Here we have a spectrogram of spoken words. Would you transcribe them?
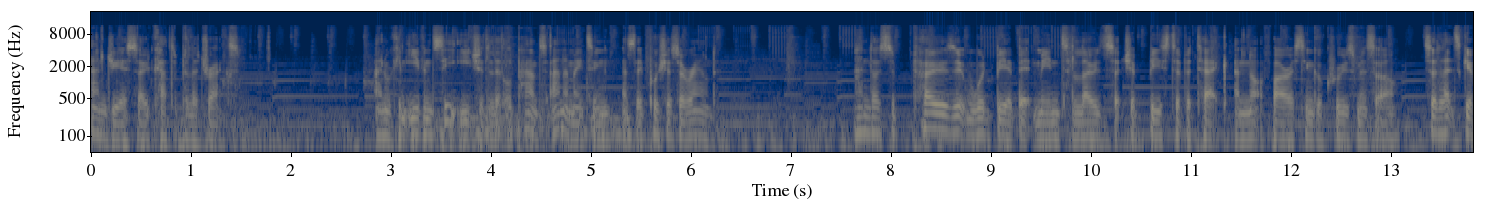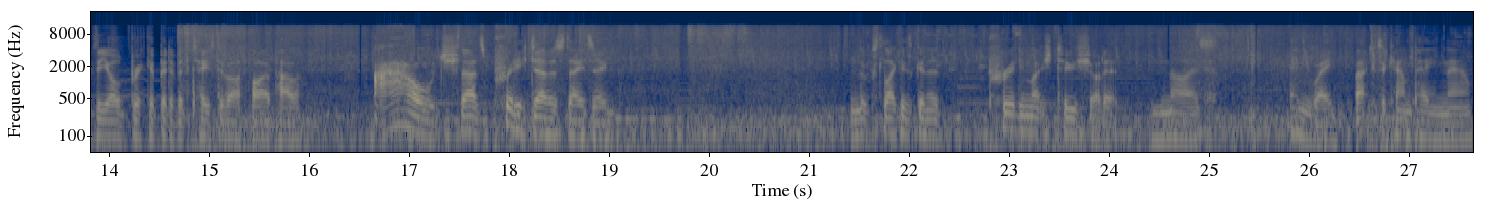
and GSO caterpillar tracks. And we can even see each of the little pads animating as they push us around. And I suppose it would be a bit mean to load such a beast of a tech and not fire a single cruise missile. So let's give the old brick a bit of a taste of our firepower. Ouch! That's pretty devastating. Looks like it's gonna pretty much two-shot it. Nice. Anyway, back to campaign now,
